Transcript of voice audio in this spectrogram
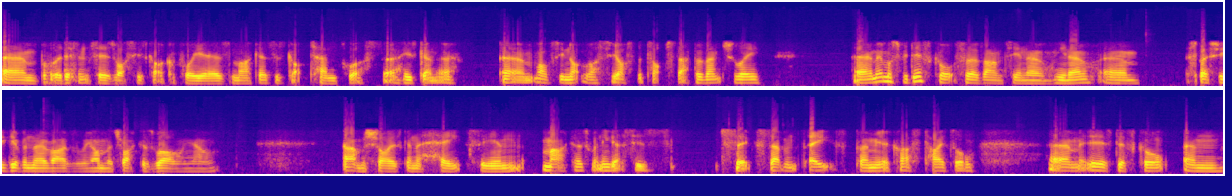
Um, but the difference is Rossi's got a couple of years, Marquez has got 10 plus. So he's going to Um, obviously, knock Rossi off the top step eventually. Um, it must be difficult for Valentino, you know, um, especially given their rivalry on the track as well. You know, I'm sure he's going to hate seeing Marquez when he gets his sixth, seventh, eighth Premier Class title. Um, it is difficult, and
